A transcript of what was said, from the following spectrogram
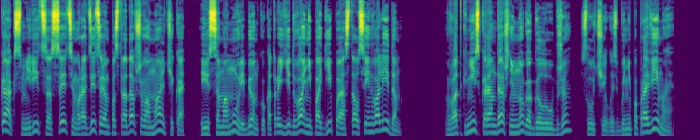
как смириться с этим родителям пострадавшего мальчика и самому ребенку, который едва не погиб и остался инвалидом? Воткнись карандаш немного глубже, случилось бы непоправимое.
